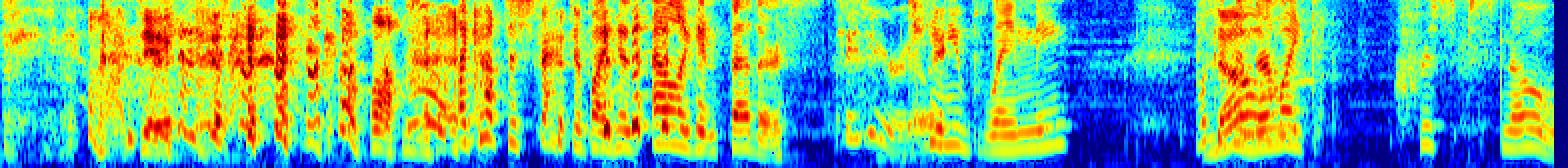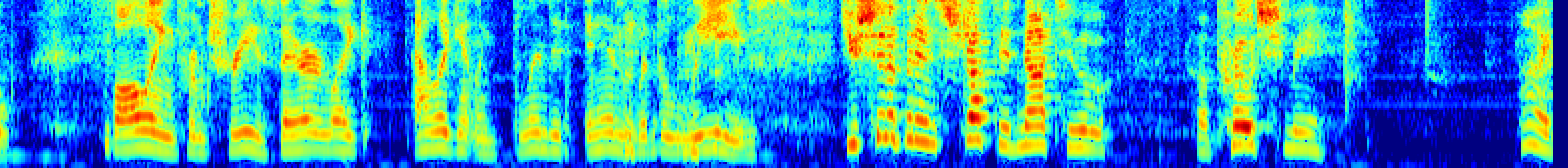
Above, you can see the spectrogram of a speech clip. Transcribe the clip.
Come on, dude. Come on, man. I got distracted by his elegant feathers. Did you really? Can you blame me? Look at them. They're like crisp snow falling from trees. They're like elegantly blended in with the leaves. You should have been instructed not to approach me. My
